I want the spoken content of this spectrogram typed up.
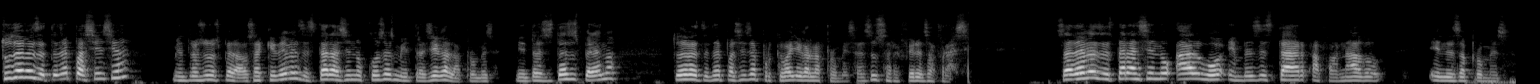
tú debes de tener paciencia mientras uno espera. O sea que debes de estar haciendo cosas mientras llega la promesa. Mientras estás esperando, tú debes tener paciencia porque va a llegar la promesa. Eso se refiere a esa frase. O sea, debes de estar haciendo algo en vez de estar afanado en esa promesa.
